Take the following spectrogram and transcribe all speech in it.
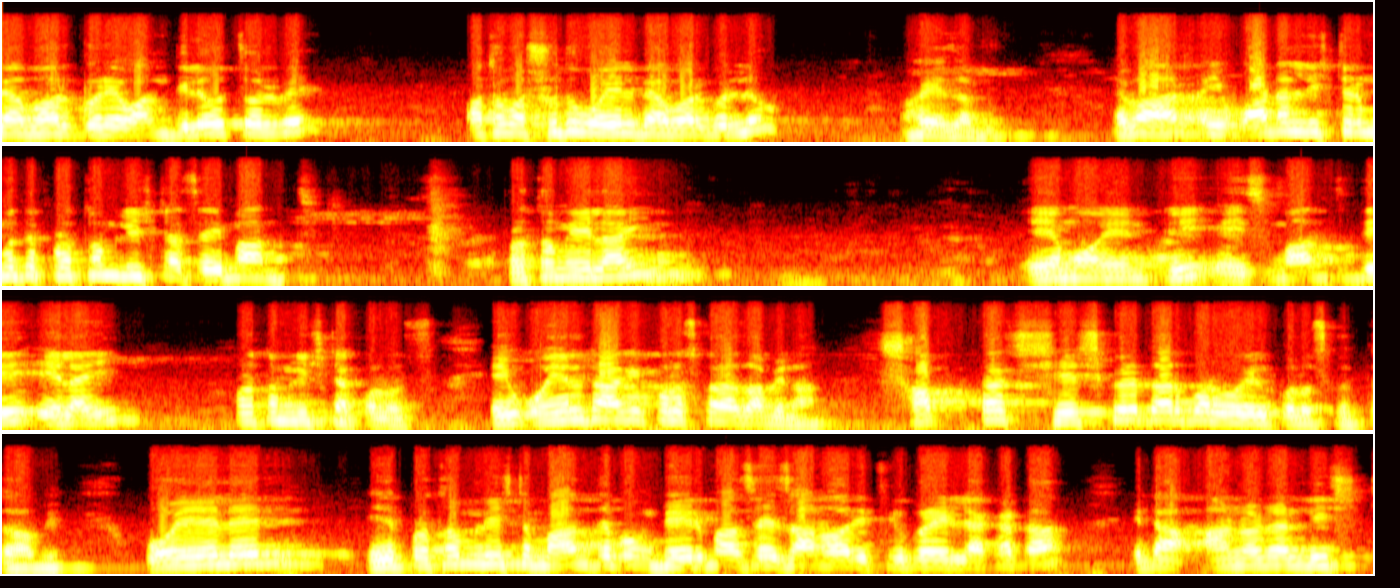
ব্যবহার করে ওয়ান দিলেও চলবে, অথবা শুধু ওয়েল ব্যবহার করলেও হয়ে যাবে। এবার এই অর্ডার লিস্টের মধ্যে প্রথম লিস্ট আছে এই মান্থ প্রথম LI M O N T H month দিয়ে এলআই প্রথম লিস্টটা ক্লোজ এই ওয়েলটা আগে ক্লোজ করা যাবে না। সবটা শেষ করে তারপর ওয়েল ক্লোজ করতে হবে। ওয়েলের এই যে প্রথম লিস্ট মান্থ এবং ডের মাসে জানুয়ারি ফেব্রুয়ারি লেখাটা, এটা আনার্ডার লিস্ট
